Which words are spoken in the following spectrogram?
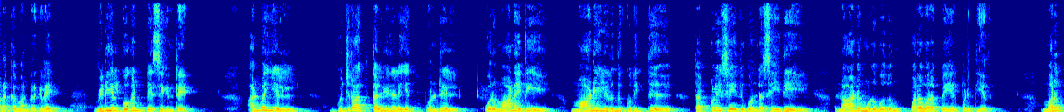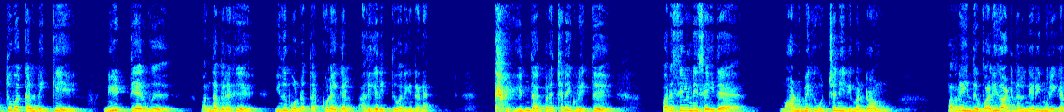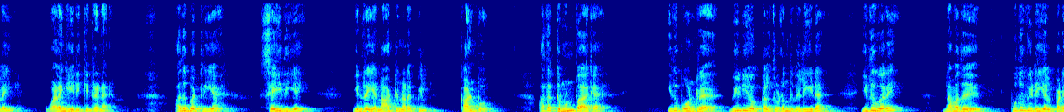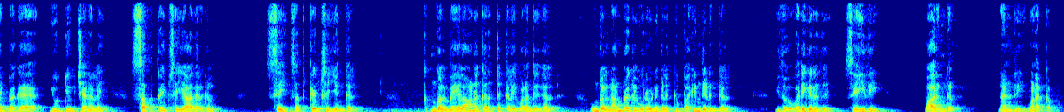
வணக்கம் அன்பர்களே. விடியல் குகன் பேசுகின்றேன். அண்மையில் குஜராத் கல்வி நிலைய ஒன்றில் ஒரு மாணவி மாடியிலிருந்து குதித்து தற்கொலை செய்து கொண்ட செய்தி நாடு முழுவதும் பரபரப்பை ஏற்படுத்தியது. மருத்துவ கல்விக்கு நீட் தேர்வு வந்த பிறகு இது போன்ற தற்கொலைகள் அதிகரித்து வருகின்றன. இந்த பிரச்சனை குறித்து பரிசீலனை செய்த மாண்புமிகு உச்சநீதிமன்றம் பதினைந்து வழிகாட்டுதல் நெறிமுறைகளை வழங்கியிருக்கின்றன. அது பற்றிய செய்தியை இன்றைய நாட்டு நடப்பில் காண்போம். அதற்கு முன்பாக இது போன்ற வீடியோக்கள் தொடர்ந்து வெளியிட இதுவரை நமது புதுவிடியல் படைப்பக யூடியூப் சேனலை சப்ஸ்கிரைப் செய்யாதவர்கள் செய் சப்ஸ்கிரைப் செய்யுங்கள். உங்கள் மேலான கருத்துக்களை வழங்குங்கள். உங்கள் நண்பர்கள் உறவினர்களுக்கு பகிர்ந்திடுங்கள். இதோ வருகிறது செய்தி பாருங்கள். நன்றி வணக்கம்.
